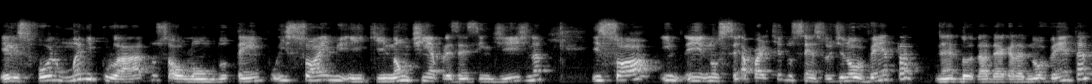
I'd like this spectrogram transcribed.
eles foram manipulados ao longo do tempo e só em, e que não tinha presença indígena e só em, e no, a partir do censo de 90, né, do, da década de 90,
